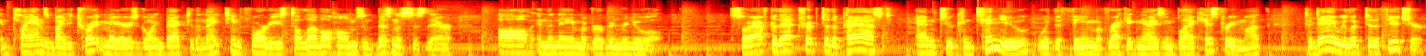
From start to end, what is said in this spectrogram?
and plans by Detroit mayors going back to the 1940s to level homes and businesses there, all in the name of urban renewal. So, after that trip to the past, and to continue with the theme of recognizing Black History Month, today we look to the future.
